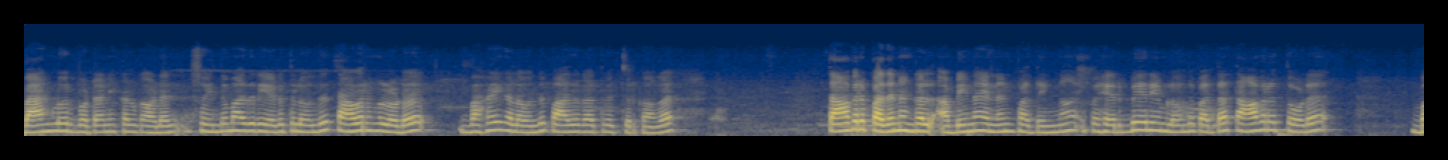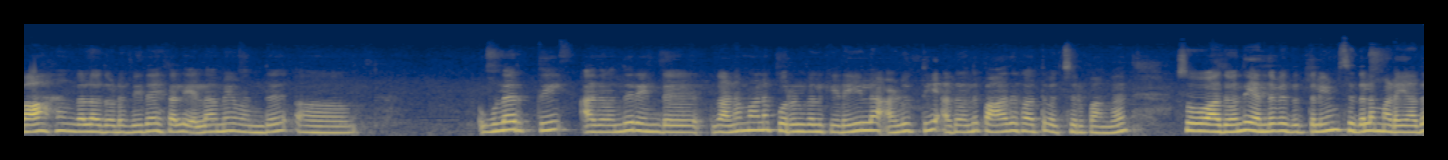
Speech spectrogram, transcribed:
Bangalore botanical garden so இந்த மாதிரி இடத்துல வந்து தாவரங்களோட வகைகளை வந்து பாதுகாத்து வச்சுருக்காங்க. தாவர பதனங்கள் அப்படின்னா என்னன்னு பார்த்தீங்கன்னா இப்போ ஹெர்பேரியமில் வந்து பார்த்தா தாவரத்தோட பாகங்கள் அதோட விதைகள் எல்லாமே வந்து உலர்த்தி அதை வந்து ரெண்டு கனமான பொருள்களுக்கு இடையில் அழுத்தி அதை வந்து பாதுகாத்து வச்சுருப்பாங்க. ஸோ அது வந்து எந்த விதத்துலேயும் சிதலம் அடையாத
